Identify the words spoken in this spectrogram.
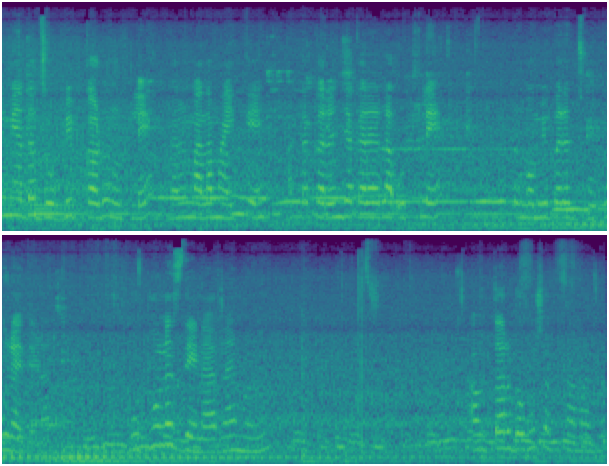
तर मी आता झोपीप काढून उठले कारण मला माहिती आहे आता करंजा करायला उठले तर मम्मी परत झोपू नाही देणार. उठूनच देणार नाही म्हणून. अवतार बघू शकता माझा.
